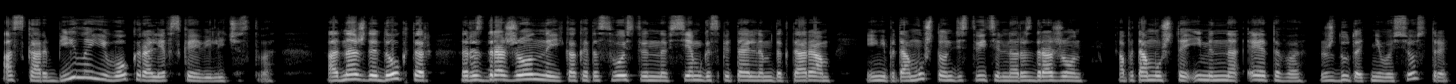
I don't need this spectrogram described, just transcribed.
оскорбила его королевское величество. Однажды доктор, раздраженный, как это свойственно всем госпитальным докторам, и не потому, что он действительно раздражен, а потому что именно этого ждут от него сестры,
